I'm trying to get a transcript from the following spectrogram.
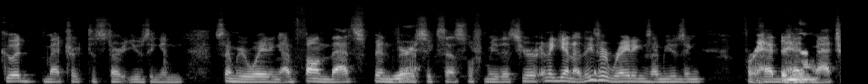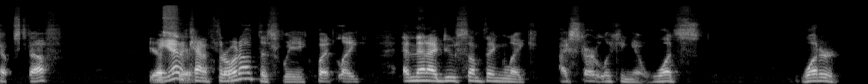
good metric to start using in some of your weighting. I've found that's been Yeah. very successful for me this year. And again, these are ratings I'm using for head-to-head matchup stuff Yes, you got to kind of throw it out this week but like and then i do something like i start looking at what's what are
